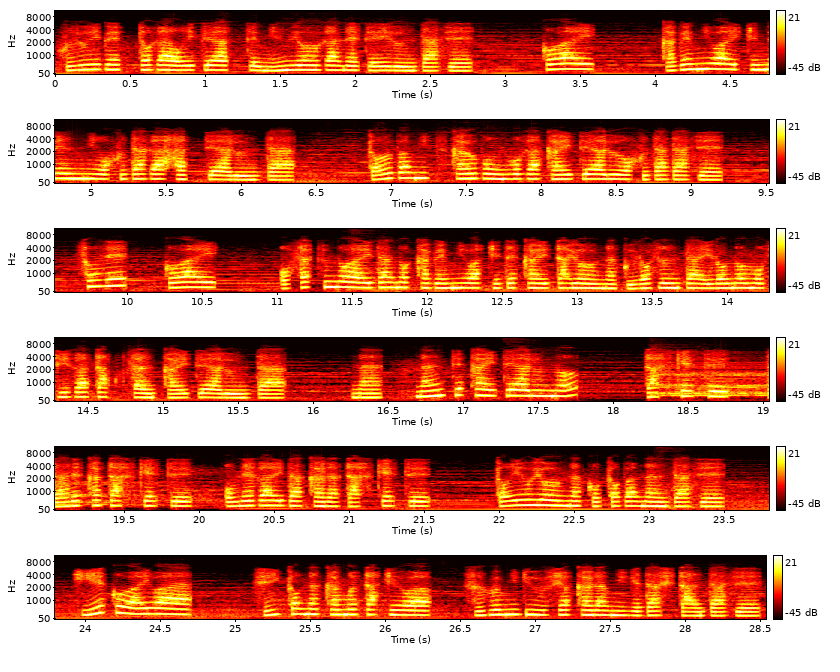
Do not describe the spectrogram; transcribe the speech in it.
古いベッドが置いてあって人形が寝ているんだぜ。怖い。壁には一面にお札が貼ってあるんだ。当場に使う盆語が書いてあるお札だぜ。それ、怖い。お札の間の壁には血で書いたような黒ずんだ色の文字がたくさん書いてあるんだ。な、なんて書いてあるの？助けて、誰か助けて、お願いだから助けて、というような言葉なんだぜ。冷え怖いわシート仲間たちは、すぐに牛舎から逃げ出したんだぜ。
